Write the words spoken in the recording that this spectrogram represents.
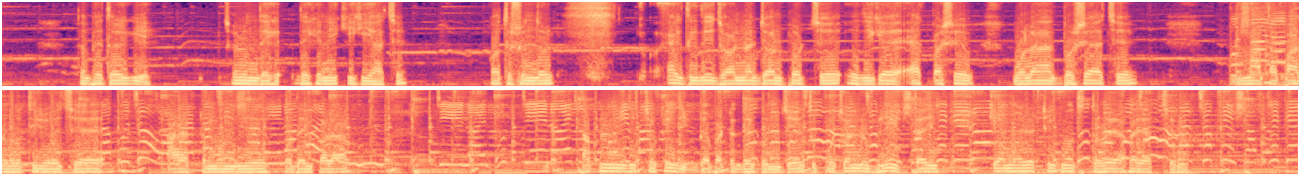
তো ভেতরে গিয়ে চলুন দেখে দেখে নিই কী কী আছে। কত সুন্দর। একদিক দিয়ে ঝর্ণার জল পড়ছে এদিকে এক পাশে ভোলানাথ বসে আছে, মাতা পার্বতী রয়েছে, আর একটা মন্দিরে খোদাই করা। আপনার নিজের চোখেই ব্যাপারটা দেখুন, যেহেতু প্রচণ্ড ভিড়, তাই ক্যামেরা ঠিক মতো ধরে রাখা যাচ্ছে না।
